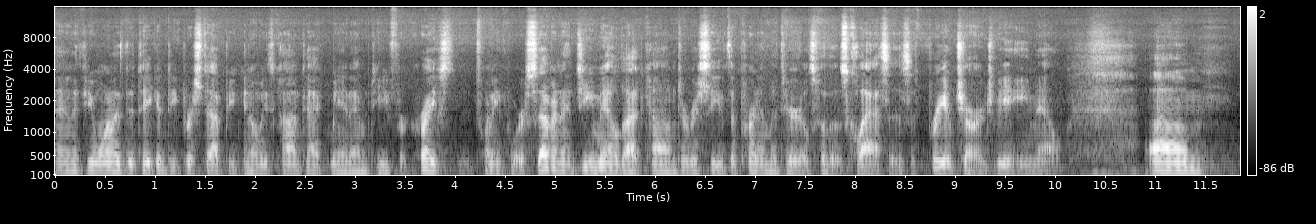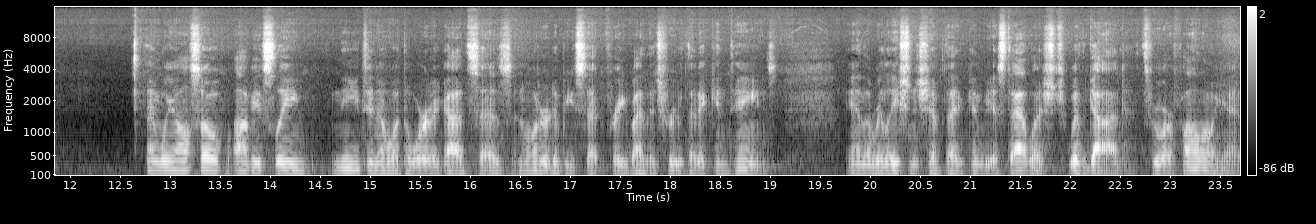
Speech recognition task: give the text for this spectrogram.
And if you wanted to take a deeper step, you can always contact me at mtforchrist247 at gmail.com to receive the printed materials for those classes free of charge via email. Um, and we also obviously need to know what the Word of God says in order to be set free by the truth that it contains and the relationship that can be established with God through our following it.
